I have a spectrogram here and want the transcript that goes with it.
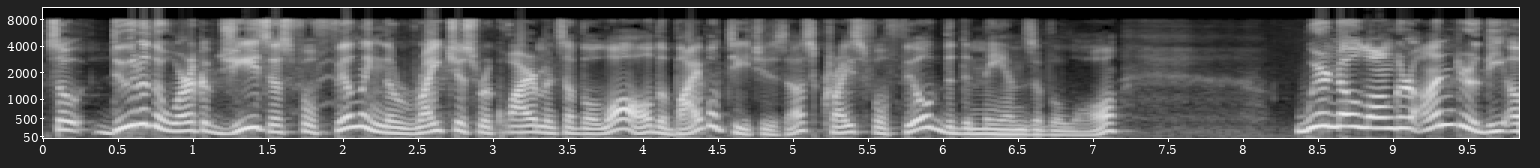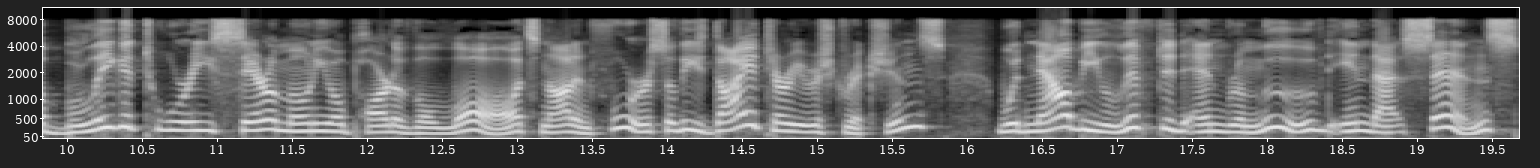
So, due to the work of Jesus fulfilling the righteous requirements of the law, the Bible teaches us Christ fulfilled the demands of the law. We're no longer under the obligatory ceremonial part of the law. It's not enforced. So these dietary restrictions would now be lifted and removed in that sense.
